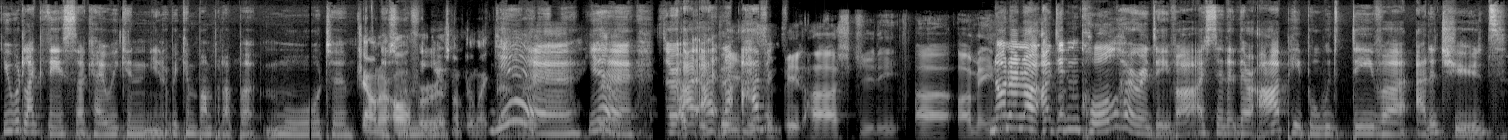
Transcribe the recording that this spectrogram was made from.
you would like this. Okay, we can, you know, we can bump it up but more to counter offer or something like that. Yeah, right? yeah. yeah. So I, I, I, I haven't a bit harsh, Judy. Uh, I mean, no, no, no. I didn't call her a diva. I said that there are people with diva attitudes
